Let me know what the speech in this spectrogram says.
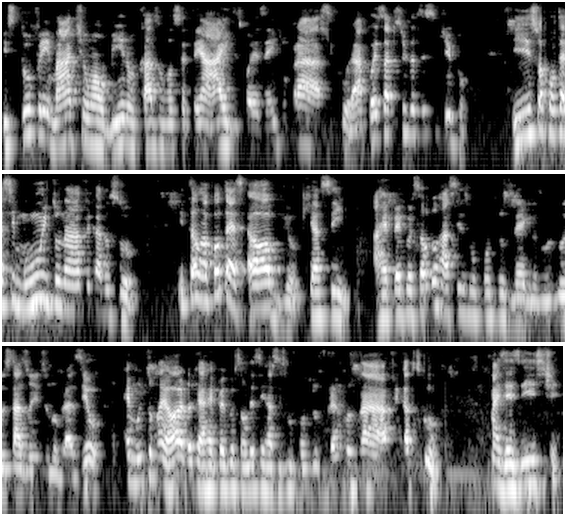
estupre e mate um albino caso você tenha AIDS, por exemplo, para se curar. Coisas absurdas desse tipo. E isso acontece muito na África do Sul. Então, acontece. É óbvio que, assim, a repercussão do racismo contra os negros nos Estados Unidos e no Brasil é muito maior do que a repercussão desse racismo contra os brancos na África do Sul. Mas existe.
